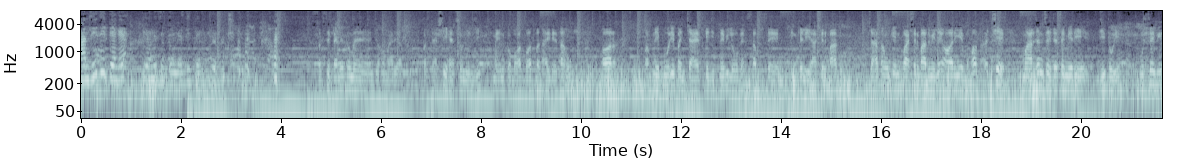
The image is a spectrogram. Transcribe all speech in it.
हाँ जी जीतेंगे। क्यों नहीं जीतेंगे जीतेंगे सबसे पहले तो मैं जो हमारे अब प्रत्याशी हैं सुनील जी, मैं इनको बहुत बहुत बधाई देता हूँ और अपनी पूरी पंचायत के जितने भी लोग हैं, सबसे इनके लिए आशीर्वाद चाहता हूँ कि इनको आशीर्वाद मिले और ये बहुत अच्छे मार्जिन से जैसे मेरी जीत हुई, उससे भी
